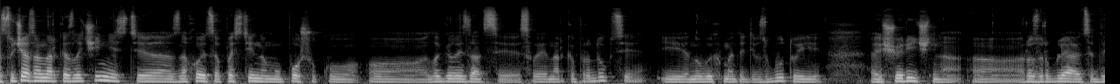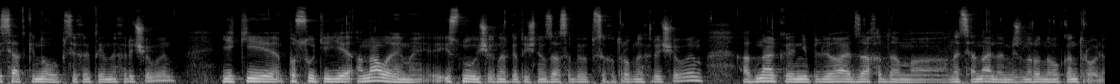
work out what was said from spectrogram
Сучасна наркозлочинність знаходиться в постійному пошуку легалізації своєї наркопродукції і нових методів збуту її. Щорічно розробляються десятки нових психоактивних речовин, які по суті є аналогами існуючих наркотичних засобів і психотропних речовин, однак не підлягають заходам е, національного міжнародного контролю.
